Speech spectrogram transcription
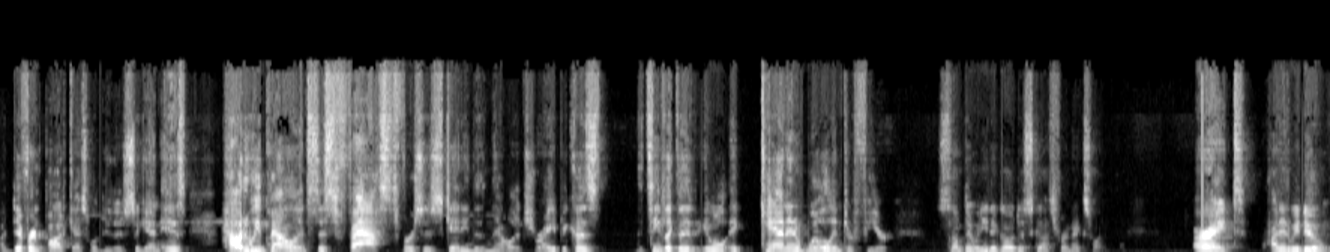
a different podcast will do this again is how do we balance this fast versus getting the knowledge right? Because it seems like it will it can and will interfere. Something we need to go discuss for next one. All right how did we do?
